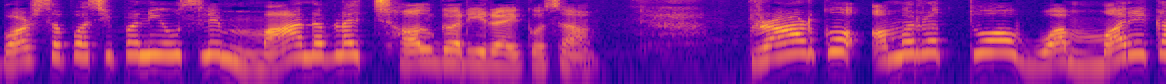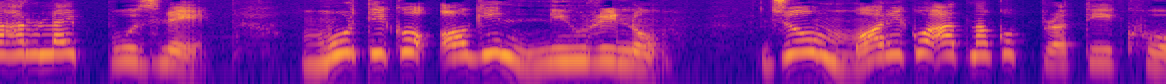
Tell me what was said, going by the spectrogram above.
वर्षपछि पनि उसले मानवलाई छल गरिरहेको छ। प्राणको अमरत्व वा मरेकाहरूलाई पुज्ने मूर्तिको अघि निहुरिनु जो मरेको आत्माको प्रतीक हो।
